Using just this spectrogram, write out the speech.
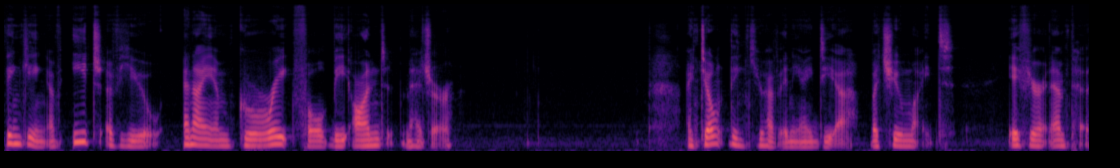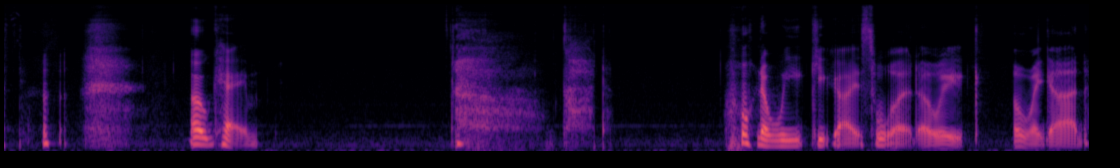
Thinking of each of you, and I am grateful beyond measure. I don't think you have any idea, but you might if you're an empath. okay. God. What a week, you guys. What a week. Oh my God.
